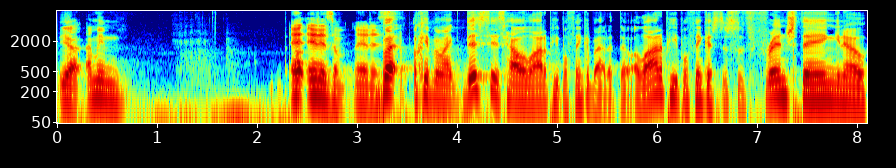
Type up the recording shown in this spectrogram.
yeah. I mean, it, uh, it is a, it is. But okay, but Mike, this is how a lot of people think about it, though. A lot of people think it's just this fringe thing. You know,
